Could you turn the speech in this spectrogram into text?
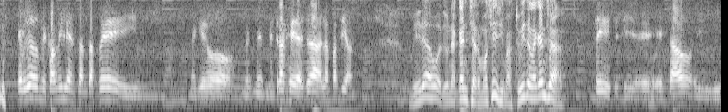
He perdido mi familia en Santa Fe y me quedó, me, me- traje de allá la pasión. Mirá vos, de una cancha hermosísima. ¿Estuviste en la cancha? Sí, sí, sí, he, he estado y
